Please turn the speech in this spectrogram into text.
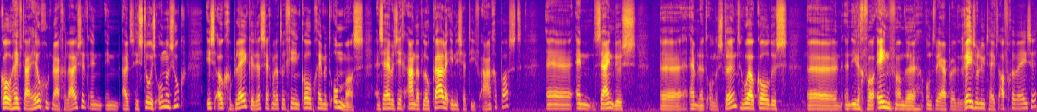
Kool heeft daar heel goed naar geluisterd. En in, uit historisch onderzoek is ook gebleken dat, zeg maar, dat de regering Kool op een gegeven moment om was. En ze hebben zich aan dat lokale initiatief aangepast. en zijn dus, hebben het ondersteund. Hoewel Kool dus uh, in ieder geval één van de ontwerpen resoluut heeft afgewezen.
